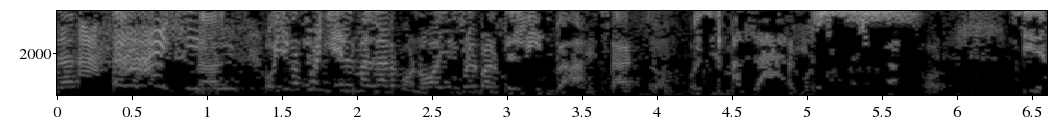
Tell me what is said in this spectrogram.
Oye, no fue ayer el más largo, no, ayer fue el más feliz, va. Exacto. Hoy es el más largo. Sí, de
